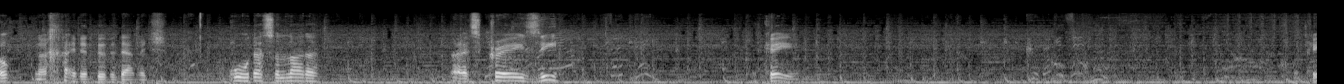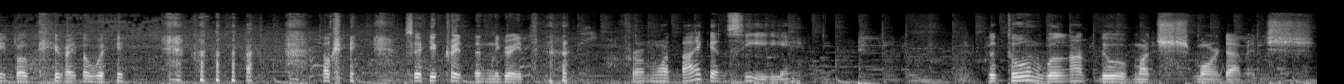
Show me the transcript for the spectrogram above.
Oh, no, I didn't do the damage. Oh, that's a lot of... That's crazy. Okay. Okay, 12k right away. okay, so if you crit, then great. From what I can see, the tomb will not do much more damage.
